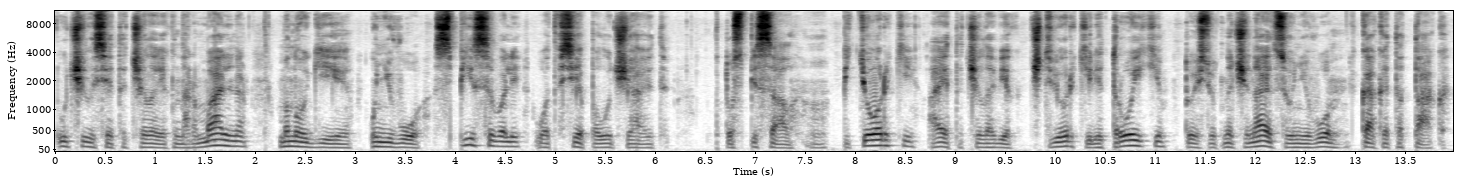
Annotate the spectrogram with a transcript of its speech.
учился этот человек нормально, многие у него списывали, вот все получают кто списал пятерки, а этот человек четверки или тройки. То есть вот начинается у него как это так.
